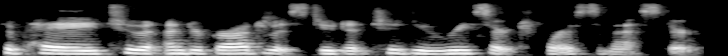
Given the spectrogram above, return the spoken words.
to pay to an undergraduate student to do research for a semester.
